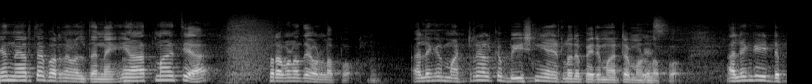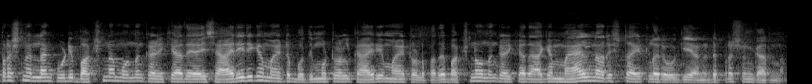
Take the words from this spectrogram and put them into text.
ഞാൻ നേരത്തെ പറഞ്ഞ പോലെ തന്നെ ഈ ആത്മഹത്യ പ്രവണതയുള്ളപ്പോൾ അല്ലെങ്കിൽ മറ്റൊരാൾക്ക് ഭീഷണിയായിട്ടുള്ളൊരു പെരുമാറ്റം ഉള്ളപ്പോൾ അല്ലെങ്കിൽ ഈ ഡിപ്രഷനെല്ലാം കൂടി ഭക്ഷണം ഒന്നും കഴിക്കാതെയായി ശാരീരികമായിട്ട് ബുദ്ധിമുട്ടുകൾ കാര്യമായിട്ടുള്ളപ്പോൾ അത് ഭക്ഷണം ഒന്നും കഴിക്കാതെ ആകെ മാൽ നറിഷ്ഡ് ആയിട്ടുള്ള രോഗിയാണ് ഡിപ്രഷൻ കാരണം.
